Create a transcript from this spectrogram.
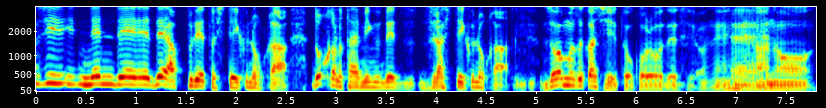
じ年齢でアップデートしていくのかどっかのタイミングでずずらしていくのかそれは難しいところですよね。ええあの、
